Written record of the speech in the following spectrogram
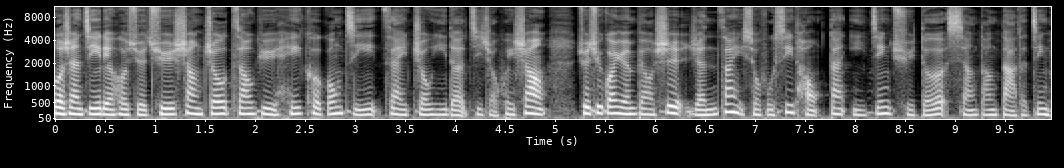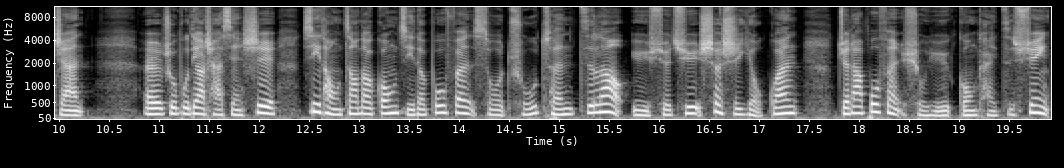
洛杉矶联合学区上周遭遇黑客攻击，在周一的记者会上，学区官员表示仍在修复系统，但已经取得相当大的进展。而初步调查显示，系统遭到攻击的部分所储存资料与学区设施有关，绝大部分属于公开资讯。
